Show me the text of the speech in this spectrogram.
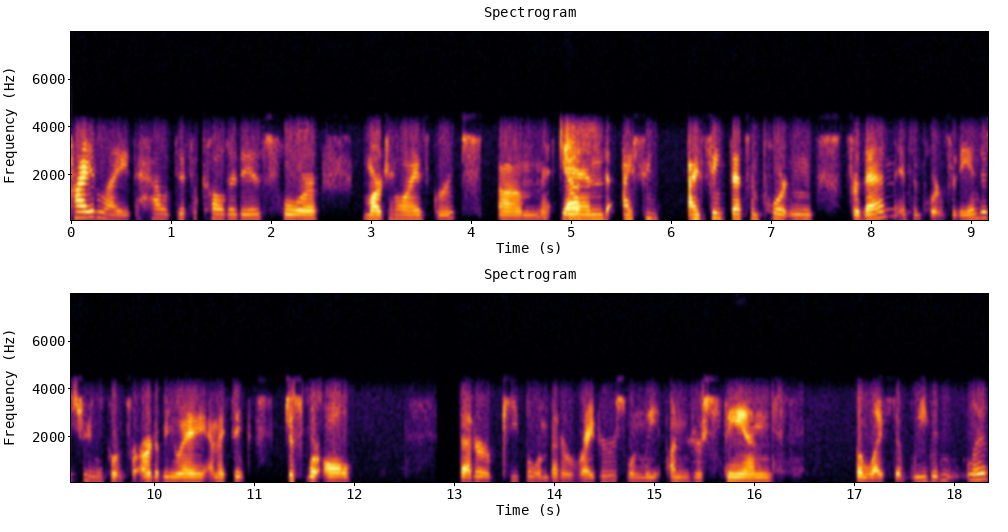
highlight how difficult it is for marginalized groups. Um, Yes. And I think I think that's important for them. It's important for the industry. It's important for RWA. And I think just we're all better people and better writers when we understand the life that we didn't live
